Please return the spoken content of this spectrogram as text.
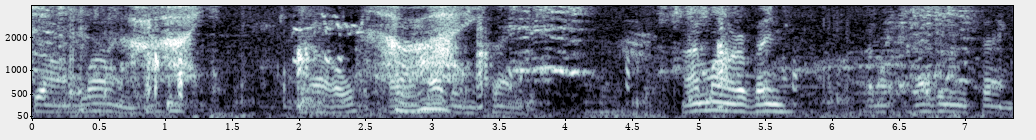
John alone. Hi. No, I don't Hi. have anything. I'm Marvin. I don't have anything.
